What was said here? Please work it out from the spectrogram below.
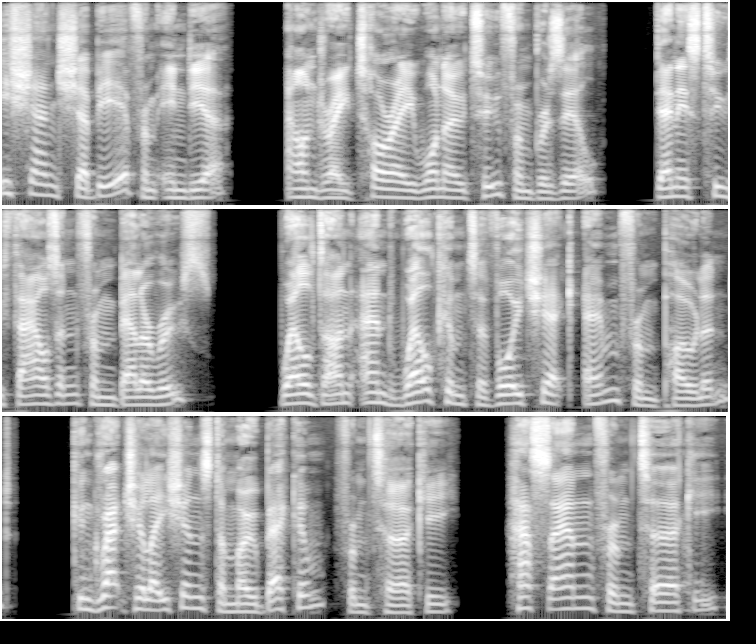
Ishan Shabir from India, Andre Torre 102 from Brazil, Dennis 2000 from Belarus. Well done and welcome to Wojciech M from Poland. Congratulations to Mo Beckham from Turkey, Hassan from Turkey,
